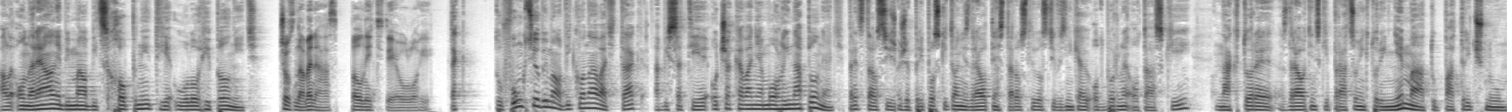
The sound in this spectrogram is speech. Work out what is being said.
ale on reálne by mal byť schopný tie úlohy plniť. Čo znamená splniť tie úlohy? Tú funkciu by mal vykonávať tak, aby sa tie očakávania mohli naplňať. Predstav si, že pri poskytovaní zdravotnej starostlivosti vznikajú odborné otázky, na ktoré zdravotnícky pracovník, ktorý nemá tú patričnú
